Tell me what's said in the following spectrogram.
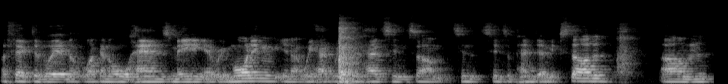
effectively an, like an all hands meeting every morning. You know, we had, we've had since, um, since, since the pandemic started. Um,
